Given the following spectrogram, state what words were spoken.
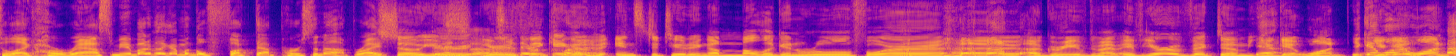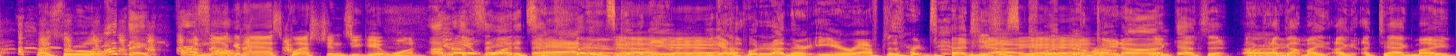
to like harass me about it. Like I'm gonna go fuck that person up, right? So you're This, you're To their thinking of instituting a mulligan rule for uh, aggrieved. mem- If you're a victim, Yeah. you get one. You get you one. get one. That's the rule. I think, first I'm of not all, going to ask questions. You get one. I'm you not get one that that's tag fair. that's Yeah, given you. yeah, yeah, you got to yeah. put it on their ear after they're dead. You Yeah, just yeah, clip yeah. them right on. Like that's it. I, All I got my I, I tagged my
